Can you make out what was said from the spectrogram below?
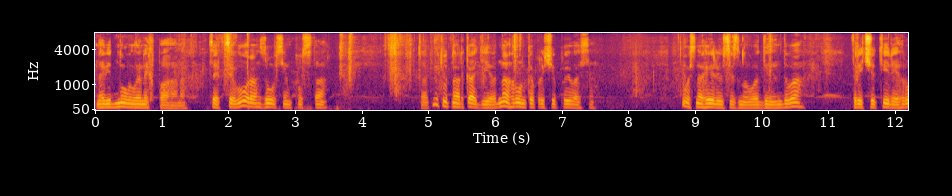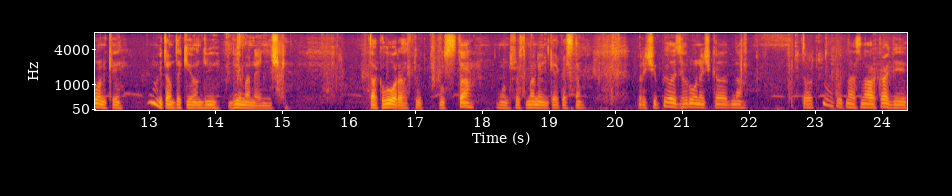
На відновлених паганах. Це, лора зовсім пуста. Так, ну тут на Аркадії одна гронка причепилася. Ось на Геліусі знову один, два, три, чотири гронки. Ну і там такі дві, дві маленькі. Так, лора тут пуста. Вон щось маленьке якась там причепилась гроночка одна. Так, ну тут у нас на Аркадії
